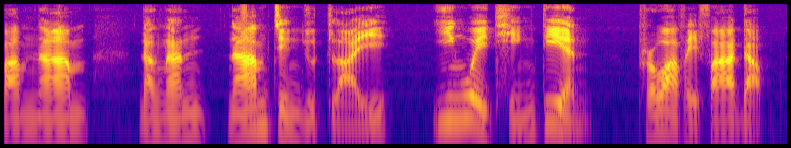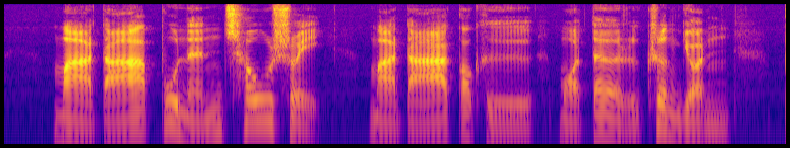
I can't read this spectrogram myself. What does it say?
ปั๊มน้ำ ดังนั้นน้ำจึงหยุดไหล因为停电เพราะว่าไฟฟ้าดับ马达不能抽水มาตาก็คือมอเตอร์หรือเครื่องยนต์不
